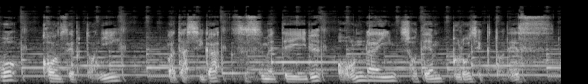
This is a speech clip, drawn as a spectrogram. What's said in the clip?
をコンセプトに私が進めているオンライン書店プロジェクトです。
